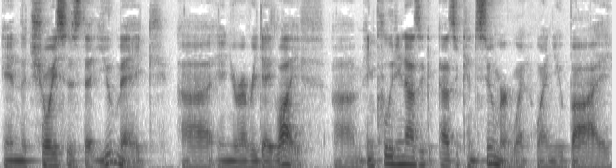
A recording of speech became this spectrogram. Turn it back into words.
in the choices that you make uh, in your everyday life um, including as a, as a consumer when, when you buy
